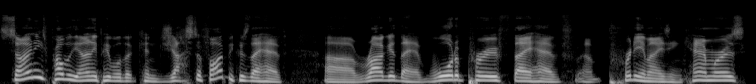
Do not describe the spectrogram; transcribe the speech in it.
Sony's probably the only people that can justify it because they have uh, rugged, they have waterproof, they have um, pretty amazing cameras.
